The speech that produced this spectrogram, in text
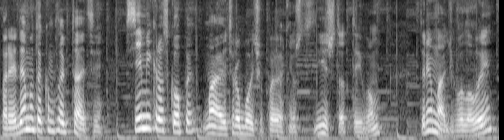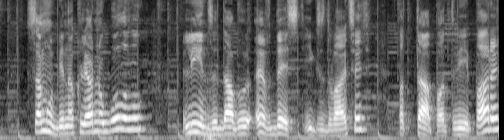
Перейдемо до комплектації. Всі мікроскопи мають робочу поверхню зі штативом, тримач голови, саму бінокулярну голову, лінзи WF10X20 та по дві пари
